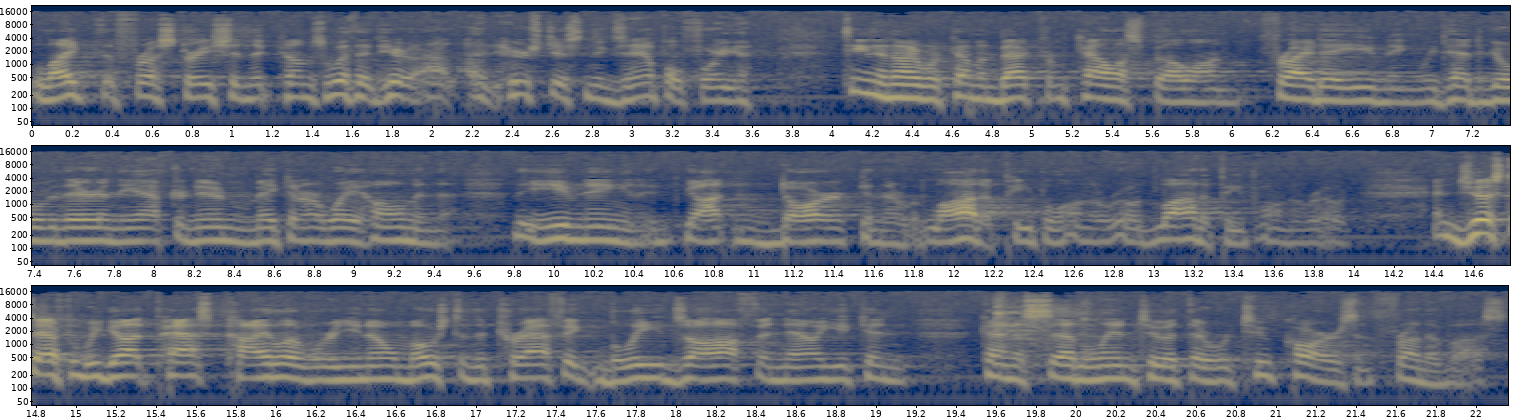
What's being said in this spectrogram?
like the frustration that comes with it. Here, I, here's just an example for you. Tina and I were coming back from Kalispell on Friday evening. We'd had to go over there in the afternoon, making our way home in the, the evening, and it had gotten dark, and there were a lot of people on the road, a lot of people on the road. And just after we got past Kila, where you know most of the traffic bleeds off, and now you can kind of settle into it, there were two cars in front of us.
